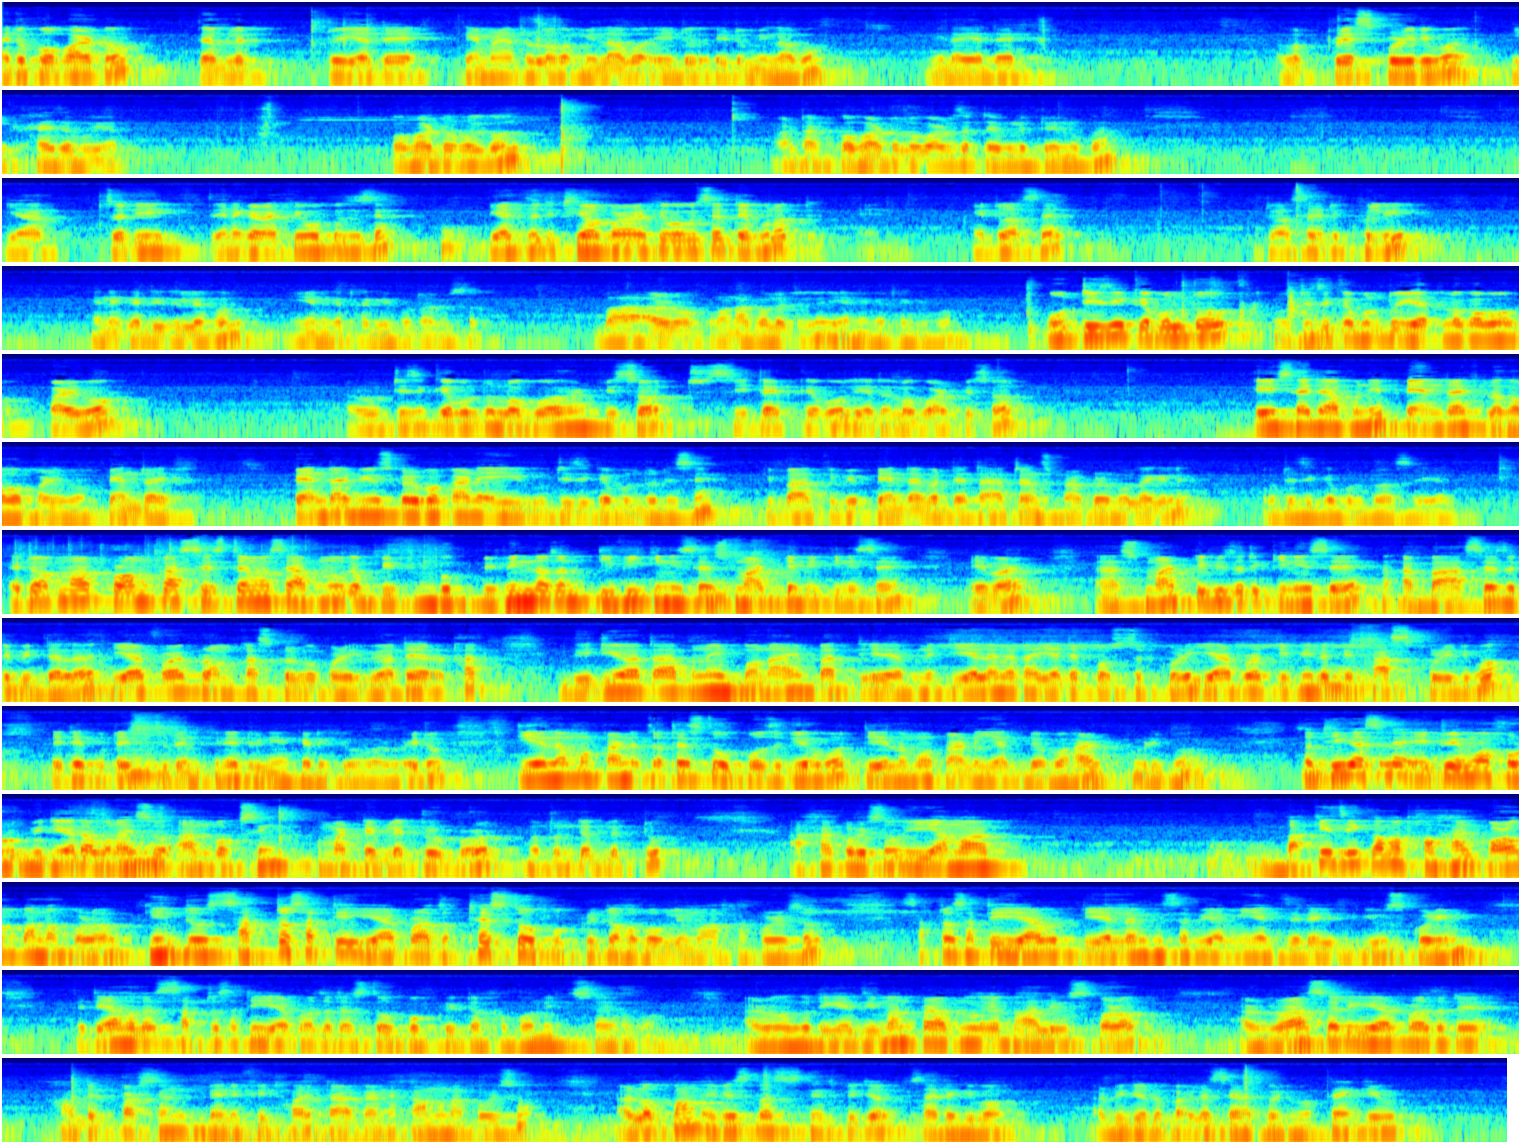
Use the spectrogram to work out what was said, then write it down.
এইটো কভাৰটো টেবলেটটো ইয়াতে কেমেৰাটোৰ লগত মিলাব এইটো এইটো মিলাব। মিলাই ইয়াতে অলপ প্ৰেছ কৰি দিব ই খাই যাব ইয়াত। কভাৰটো হৈ গ'ল। আৰু তাত কভাৰটো লগোৱাৰ পিছত টেবলেটটো এনেকুৱা। ইয়াক যদি এনেকৈ ৰাখিব খুজিছে ইয়াক যদি থিয় কৰাই ৰাখিব বিচাৰে টেবুলত এইটো আছে। এইটো আছে এইটো খুলি এনেকৈ দি দিলে হ'ল ই এনেকৈ থাকিব তাৰপিছত। বা আৰু অকণমান আগলৈ দিলে ই এনেকৈ থাকিব। অ' টি জি কেবলটো অ' টি জি কেবলটো ইয়াত লগাব পাৰিব। আৰু অ' টি জি কেবলটো লগোৱাৰ পিছত চি টাইপ কেবল ইয়াতে লগোৱাৰ পিছত এই চাইডে আপুনি পেন ড্ৰাইভ লগাব পাৰিব pen drive pen drive use কৰিবৰ কাৰণে এই অ' টি জি কেবলটো দিছে। কিবা কিবি পেন ড্ৰাইভত ডেটা ট্ৰান্সফাৰ কৰিব লাগিলে অ' টি জি কেবলটো আছে ইয়াত। এইটো আপোনাৰ ক্ৰম কাষ্ট ছিষ্টেম আছে আপোনালোকে বিভিন্নজন টিভি কিনিছে স্মাৰ্ট টিভি কিনিছে এইবাৰ। স্মাৰ্ট টিভি যদি কিনিছে বা আছে যদি বিদ্যালয়ত ইয়াৰ পৰাই ক্ৰম কাষ্ট কৰিব পাৰি। ইয়াতে অৰ্থাৎ ভিডিঅ' এটা আপুনি বনাই বা আপুনি টি এল এম এটা ইয়াতে প্ৰস্তুত কৰি ইয়াৰ পৰা টিভিলৈকে কাষ্ট কৰি দিব তেতিয়া গোটেই ষ্টুডেণ্টখিনিয়ে ধুনীয়াকৈ দেখিব পাৰিব। এইটো টি এল এমৰ কাৰণে যথেষ্ট উপযোগী হ'ব টি এল এমৰ কাৰণে ইয়াক ব্যৱহাৰ কৰিব। চ' ঠিক আছিলে এইটোৱে মই সৰু ভিডিঅ' এটা বনাইছোঁ আনবক্সিং আমাৰ টেবলেটটোৰ ওপৰত নতুন টেবলেটটো আশা কৰিছোঁ ই আমাক বাকী যি কামত সহায় কৰক বা নকৰক কিন্তু ছাত্ৰ ছাত্ৰীয়ে ইয়াৰ পৰা যথেষ্ট উপকৃত হ'ব বুলি মই আশা কৰিছোঁ। ছাত্ৰ ছাত্ৰী ইয়াৰ টি এল এম হিচাপে আমি ইয়াক যেতিয়া ইউজ কৰিম তেতিয়াহ'লে ছাত্ৰ ছাত্ৰী ইয়াৰ পৰা যথেষ্ট উপকৃত হ'ব নিশ্চয় হ'ব। আৰু গতিকে যিমান পাৰে আপোনালোকে ভাল ইউজ কৰক আৰু ল'ৰা ছোৱালী ইয়াৰ পৰা যাতে হাণ্ড্ৰেড পাৰ্চেণ্ট বেনিফিট হয় তাৰ কাৰণে কামনা কৰিছোঁ। আৰু লগ পাম A B S class next ভিডিঅ'ত চাই থাকিব। আৰু ভিডিঅ'টো পাৰিলে শ্বেয়াৰ কৰি দিব। Thank U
